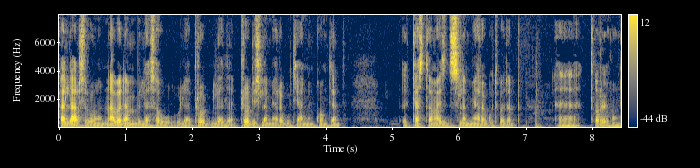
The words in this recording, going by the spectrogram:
ቀላል ስለሆነ እና በደንብ ለሰው produce ለሚያደርጉት ያንን content customized ስለሚያደርጉት በደንብ ጥሩ የሆነ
